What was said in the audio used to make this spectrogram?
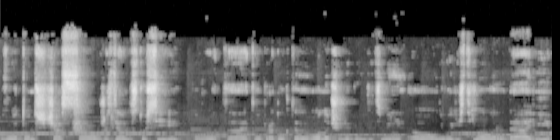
Вот, он сейчас а, уже сделали 100 серий вот, а, этого продукта. Он очень любим детьми, а, у него есть юмор, да, и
